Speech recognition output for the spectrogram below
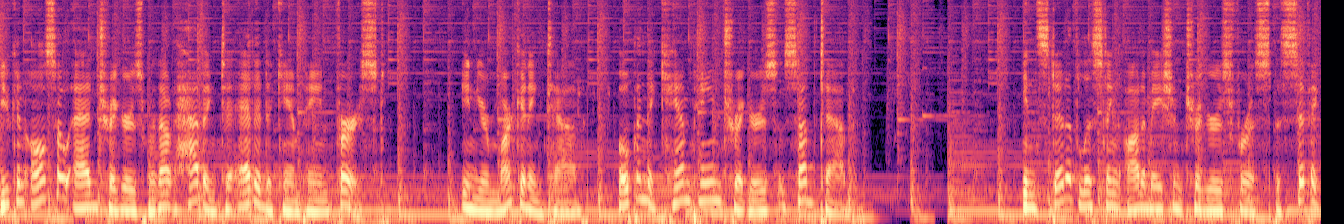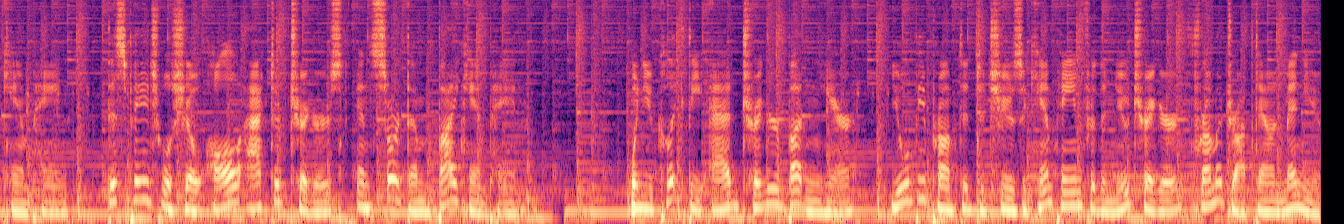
You can also add triggers without having to edit a campaign first. In your Marketing tab, open the Campaign Triggers subtab. Instead of listing automation triggers for a specific campaign, this page will show all active triggers and sort them by campaign. When you click the Add Trigger button here, you will be prompted to choose a campaign for the new trigger from a drop-down menu.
